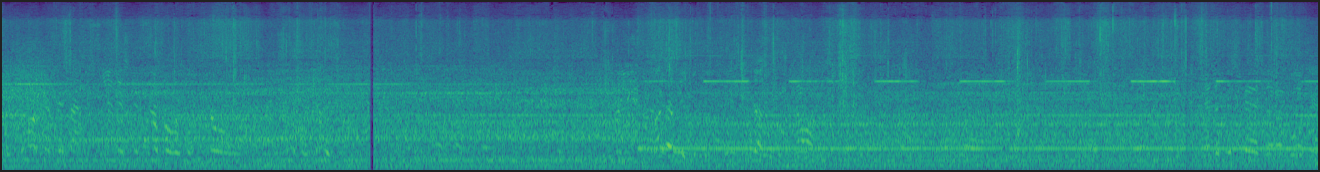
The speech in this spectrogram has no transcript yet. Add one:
Субота, ти там їдеш, ти все повикористовував. Дивіться. Не допускай до роботи.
